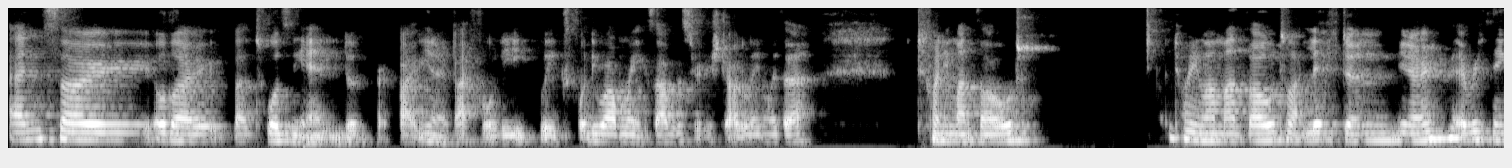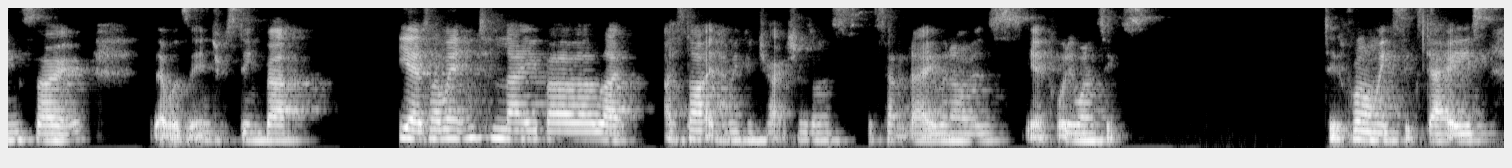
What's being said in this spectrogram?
and so, although but towards the end of by you know by forty weeks, forty one weeks, I was really struggling with a twenty month old, twenty one month old to like lift and you know everything. So that was interesting, but yeah, so I went into labor. Like I started having contractions on a, Saturday when I was yeah 41 six, six 41 weeks six days.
